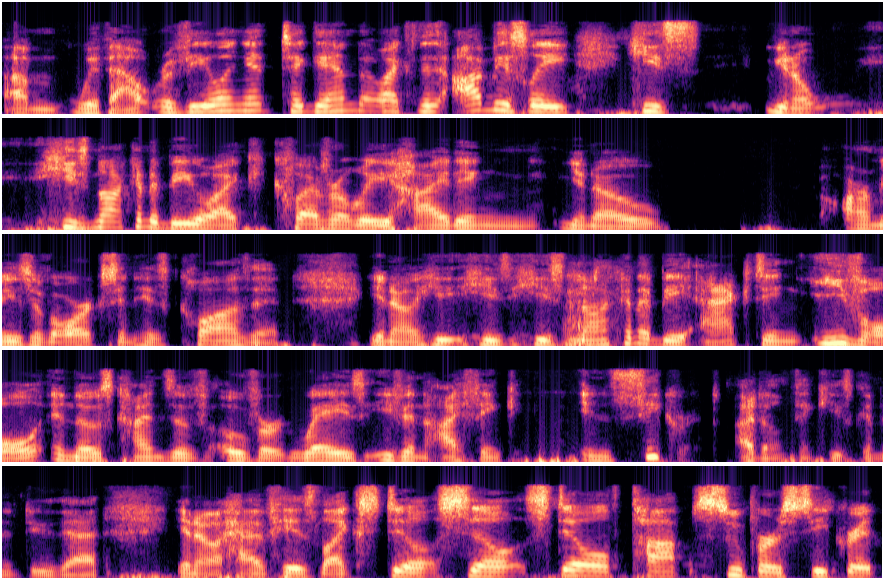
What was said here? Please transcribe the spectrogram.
um, without revealing it to Gandalf. Like, obviously, he's you know he's not going to be like cleverly hiding you know armies of orcs in his closet. You know, he, he's he's not going to be acting evil in those kinds of overt ways. Even I think in secret, I don't think he's going to do that. You know, have his like still still still top super secret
